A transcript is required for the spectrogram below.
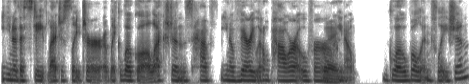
you know the state legislature like local elections have you know very little power over right. you know global inflation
